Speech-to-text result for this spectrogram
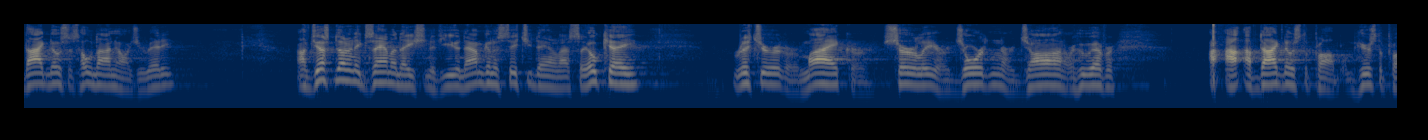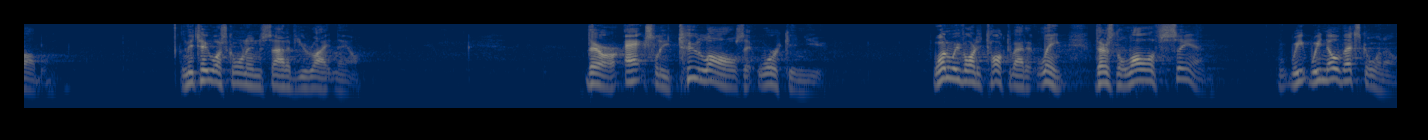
diagnosis, whole nine yards. You ready? I've just done an examination of you, and now I'm gonna sit you down and I say, okay, Richard or Mike or Shirley or Jordan or John or whoever, I, have diagnosed the problem. Here's the problem. Let me tell you what's going on inside of you right now. There are actually two laws at work in you. One we've already talked about at length. There's the law of sin. We, we know that's going on.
